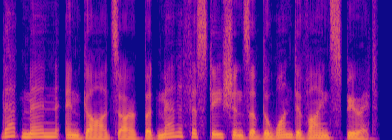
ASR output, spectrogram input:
that men and gods are but manifestations of the one divine Spirit,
